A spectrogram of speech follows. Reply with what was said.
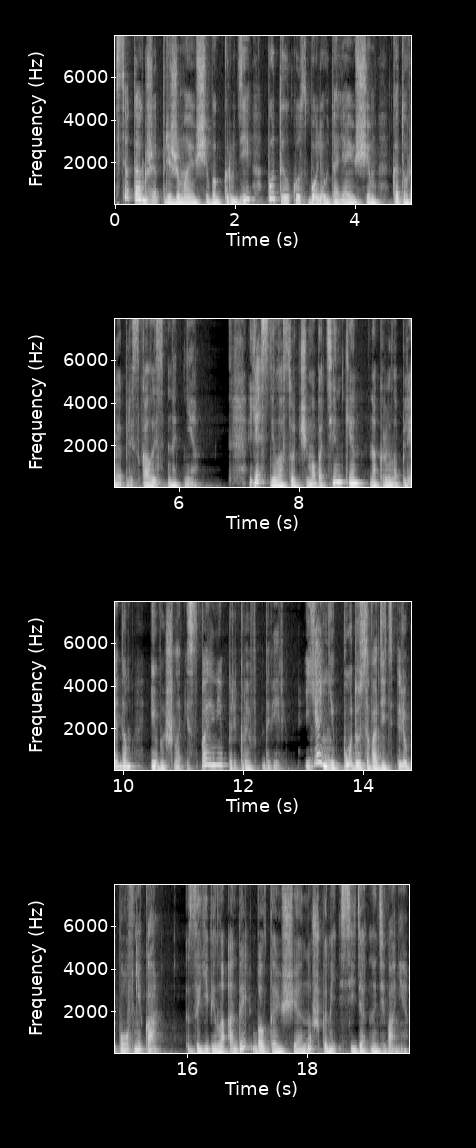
все так же прижимающего к груди бутылку с болеутоляющим, которая плескалась на дне. Я сняла с отчима ботинки, накрыла пледом и вышла из спальни, прикрыв дверь. «Я не буду заводить любовника», – заявила Адель, болтающая ножками, сидя на диване.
